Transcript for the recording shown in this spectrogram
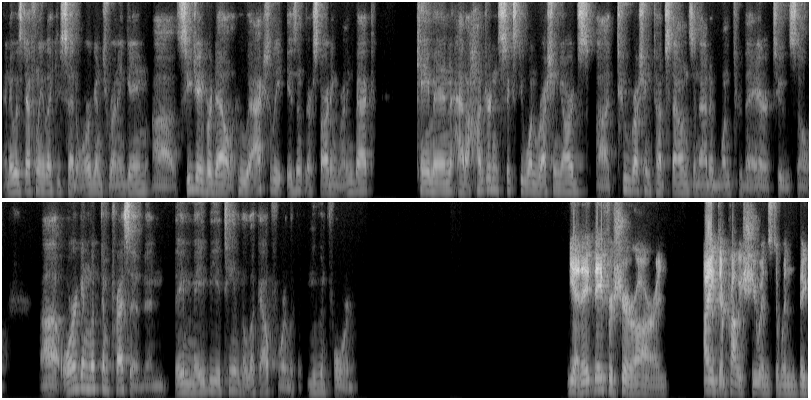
And it was definitely, like you said, Oregon's running game. Uh, CJ Verdell, who actually isn't their starting running back, came in, had 161 rushing yards, uh, two rushing touchdowns, and added one through the air, too. So uh, Oregon looked impressive, and they may be a team to look out for moving forward. Yeah, they, they for sure are. And I think they're probably shoe ins to win the Big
